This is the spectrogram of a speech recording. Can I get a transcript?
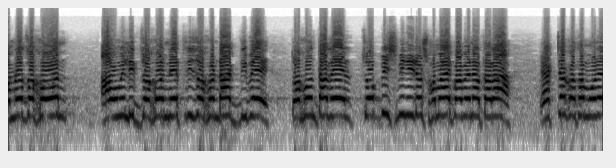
আমরা যখন আওয়ামী লীগ যখন, নেত্রী যখন ডাক দিবে, তখন তাদের চব্বিশ মিনিটও সময় পাবে না তারা। একটা কথা মনে,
